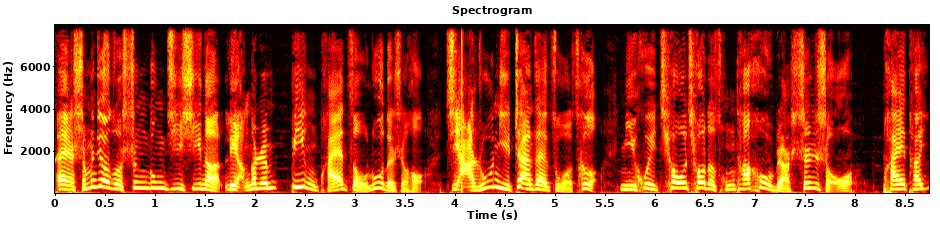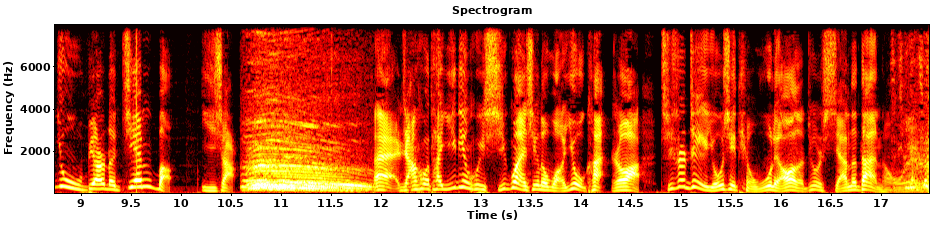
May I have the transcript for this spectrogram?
哎，什么叫做声东击西呢？两个人并排走路的时候，假如你站在左侧，你会悄悄的从他后边伸手拍他右边的肩膀一下，哎，然后他一定会习惯性的往右看，是吧？其实这个游戏挺无聊的，就是闲的蛋疼。我跟你说。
